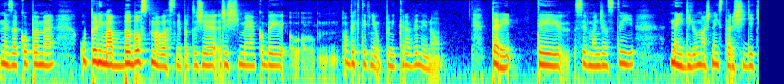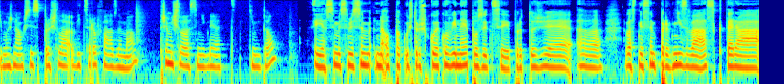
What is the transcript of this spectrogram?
nezakopeme úplnýma blbostma vlastně, protože řešíme jakoby objektivně úplný kraviny, no. Terry, ty si v manželství nejdíl, máš nejstarší děti, možná už jsi prošla vícero fázema. Přemýšlela jsi někdy nad tímto? Já si myslím, že jsem naopak už trošku jako v jiné pozici, protože uh, vlastně jsem první z vás, která,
